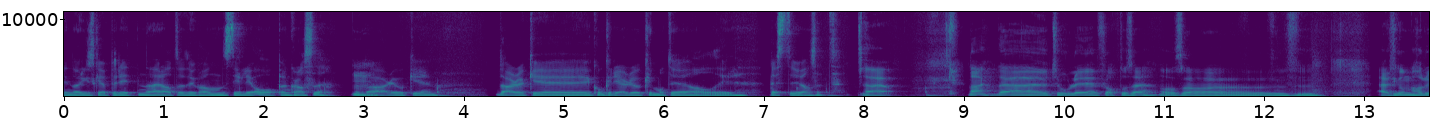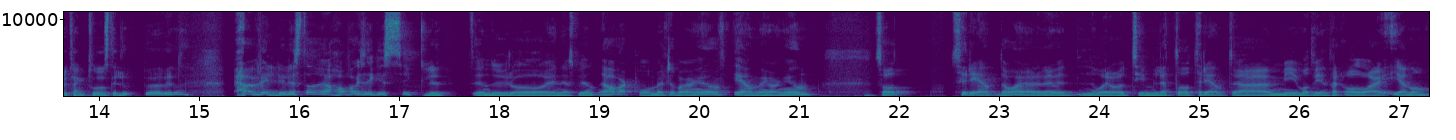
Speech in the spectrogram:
i Norgescup-ritten her, at du kan stille i åpen klasse. Og Da er det jo ikke da er det ikke, konkurrerer du jo ikke mot de aller beste uansett. Ja, ja. Nei, det er utrolig flott å se. Og så Jeg vet ikke om Har du tenkt å stille opp, eh, Vidar? Jeg har veldig lyst da. Jeg har faktisk ikke syklet enduro i Nesbyen. Jeg har vært påmeldt et par ganger. ene gangen så tren, det var, jeg var jo Team Lett, og da trente jeg mye mot Winfeld. Og det var gjennom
